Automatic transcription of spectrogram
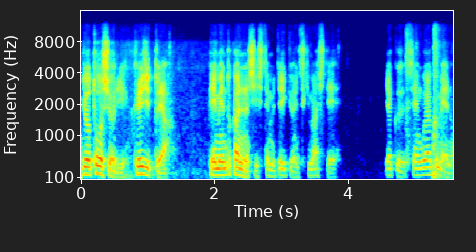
業当初よりクレジットやペイメント管理のシステム提供につきまして、約1500名の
